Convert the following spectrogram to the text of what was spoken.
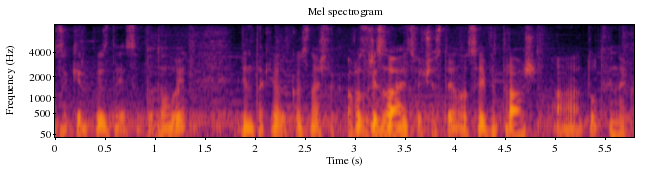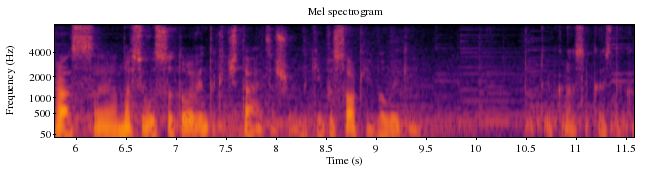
за кірпи, здається, додали. Він так якось, знаєш, так розрізає цю частину, цей вітраж. А тут він якраз е, на всю висоту, він так читається, що він такий високий, великий. Тут якраз якась така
